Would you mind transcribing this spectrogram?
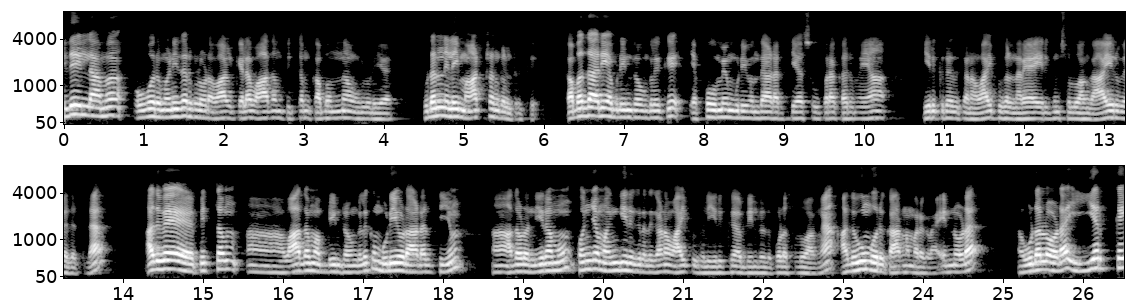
இது இல்லாமல் ஒவ்வொரு மனிதர்களோட வாழ்க்கையில் வாதம் பித்தம் கபம்னு அவங்களுடைய உடல்நிலை மாற்றங்கள் இருக்குது கபதாரி அப்படின்றவங்களுக்கு எப்போவுமே முடி வந்து அடர்த்தியாக சூப்பராக கருமையாக இருக்கிறதுக்கான வாய்ப்புகள் நிறையா இருக்குதுன்னு சொல்லுவாங்க ஆயுர்வேதத்தில். அதுவே பித்தம் வாதம் அப்படின்றவங்களுக்கு முடியோட அடர்த்தியும் அதோட நிறமும் கொஞ்சம் மங்கி இருக்கிறதுக்கான வாய்ப்புகள் இருக்குது அப்படின்றது கூட சொல்லுவாங்க. அதுவும் ஒரு காரணமாக இருக்கலாம். என்னோட உடலோட இயற்கை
